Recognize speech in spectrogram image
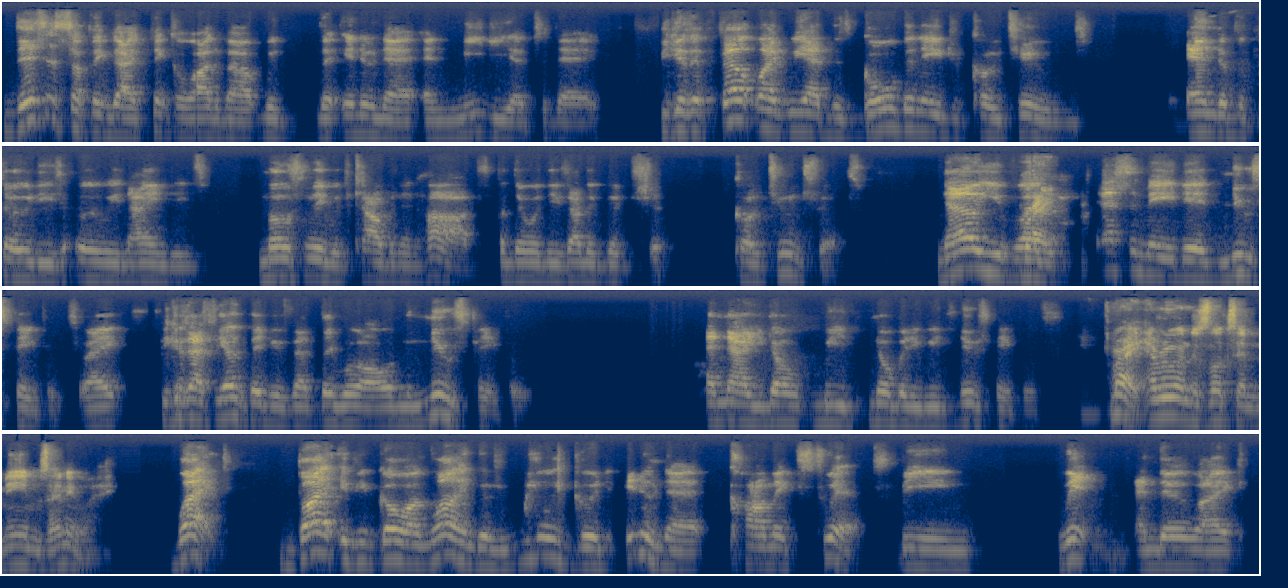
this is something that I think a lot about with the internet and media today, because it felt like we had this golden age of cartoons, end of the 30s, early 90s, mostly with Calvin and Hobbes, but there were these other good sh- cartoon strips. Now you've like Right. decimated newspapers, right? Because that's the other thing is that they were all in the newspaper. And now you don't read, nobody reads newspapers. Right. Everyone just looks at memes anyway. Right. But if you go online, there's really good internet comic strips being written, and they're like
